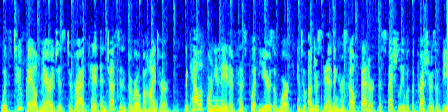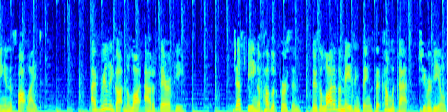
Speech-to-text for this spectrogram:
With two failed marriages to Brad Pitt and Justin Theroux behind her, the California native has put years of work into understanding herself better, especially with the pressures of being in the spotlight. I've really gotten a lot out of therapy. Just being a public person, there's a lot of amazing things that come with that, she revealed.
